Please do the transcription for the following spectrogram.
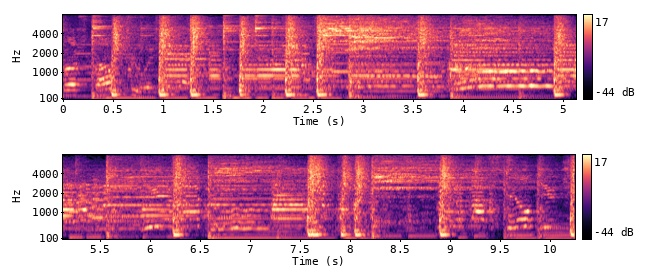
Must come to it. Myself, you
